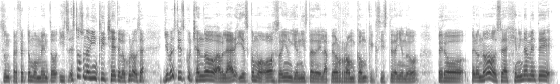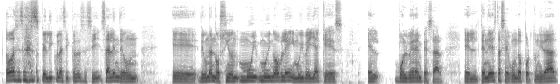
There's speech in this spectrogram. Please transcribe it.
Es un perfecto momento. Y esto suena bien cliché, te lo juro. O sea, yo me estoy escuchando hablar y es como, oh, soy un guionista de la peor rom-com que existe de Año Nuevo. Pero, pero no, o sea, genuinamente todas esas películas y cosas así salen de un eh, de una noción muy, muy noble y muy bella que es el volver a empezar, el tener esta segunda oportunidad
